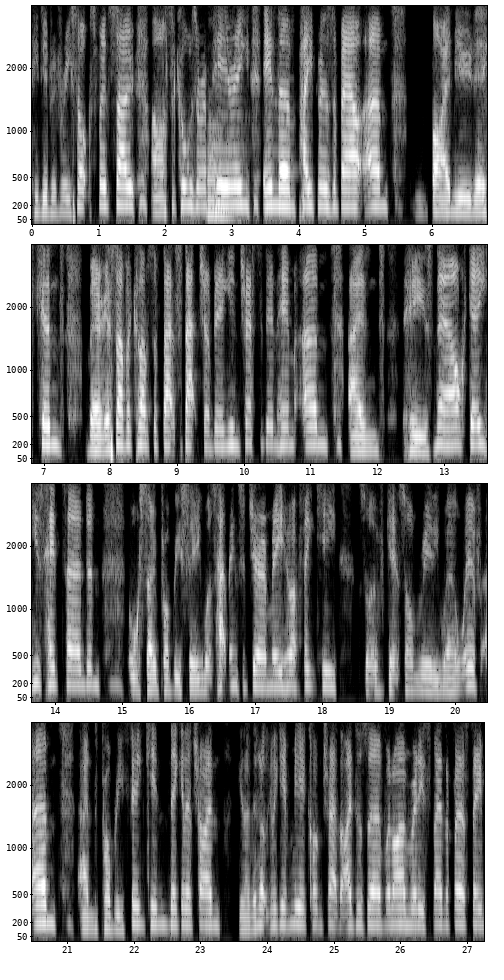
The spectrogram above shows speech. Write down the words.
he did with Reece Oxford. So articles are oh. appearing oh. in the papers about um, Bayern Munich and various other clubs of that stature being interested in him. Um, and he's now getting his head turned and also probably seeing what's happening to Jeremy, who I think he sort of gets on really well with, um, and probably thinking they're going to try and you know, they're not going to give me a contract that I deserve when I'm ready to play in the first team.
